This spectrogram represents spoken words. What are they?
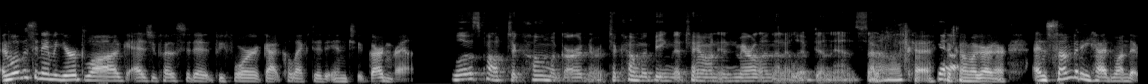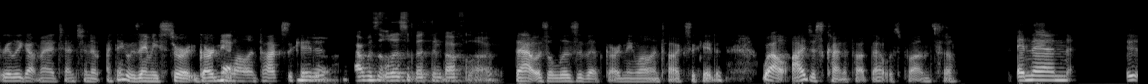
And what was the name of your blog as you posted it before it got collected into Garden Rant? Well, it was called Tacoma Gardener, Tacoma being the town in Maryland that I lived in then. So, oh, okay, yeah. Tacoma Gardener. And somebody had one that really got my attention. I think it was Amy Stewart, Gardening yeah. While Intoxicated. Yeah. That was Elizabeth in Buffalo. That was Elizabeth, Gardening While Intoxicated. Well, I just kind of thought that was fun. So, and then eh,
